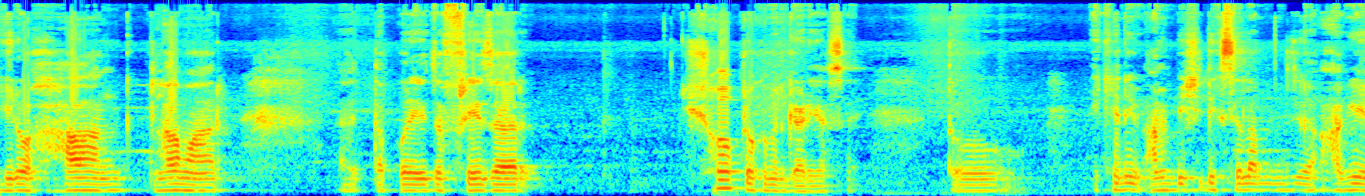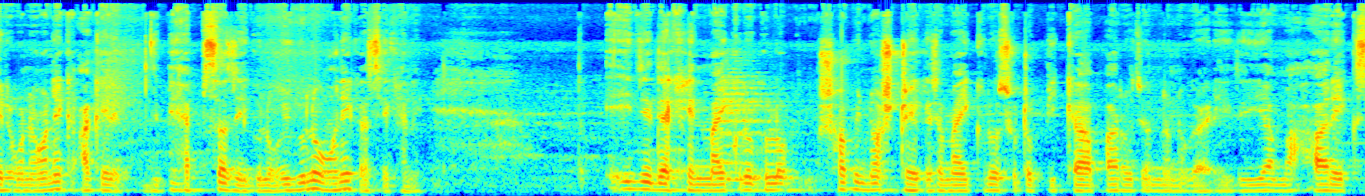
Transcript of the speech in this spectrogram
Hero Hunk, Glamour তারপরে যে ফ্রেজার, সব রকমের গাড়ি আছে। তো এখানে আমি বেশি দেখছিলাম যে আগের মানে অনেক আগের যে ব্যবসা যেগুলো, ওইগুলো অনেক আছে এখানে। এই যে দেখেন মাইক্রোগুলো সবই নষ্ট হয়ে গেছে। মাইক্রো ছোটো পিক আপ আর ওই যে অন্যান্য গাড়ি যে ইয়ামা আর এক্স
